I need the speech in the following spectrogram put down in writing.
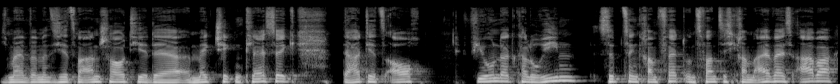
Ich meine, wenn man sich jetzt mal anschaut, hier der McChicken Classic, der hat jetzt auch 400 Kalorien, 17 Gramm Fett und 20 Gramm Eiweiß. Aber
